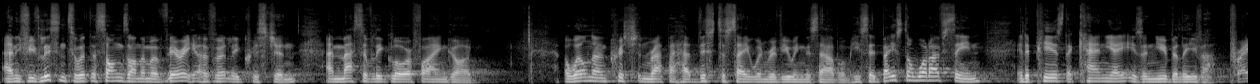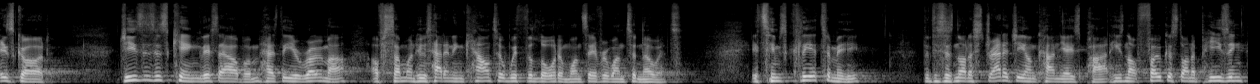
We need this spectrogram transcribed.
And if you've listened to it, the songs on them are very overtly Christian and massively glorifying God. A well known Christian rapper had this to say when reviewing this album. He said, Based on what I've seen, it appears that Kanye is a new believer. Praise God. Jesus is King, this album, has the aroma of someone who's had an encounter with the Lord and wants everyone to know it. It seems clear to me that this is not a strategy on Kanye's part. He's not focused on appeasing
